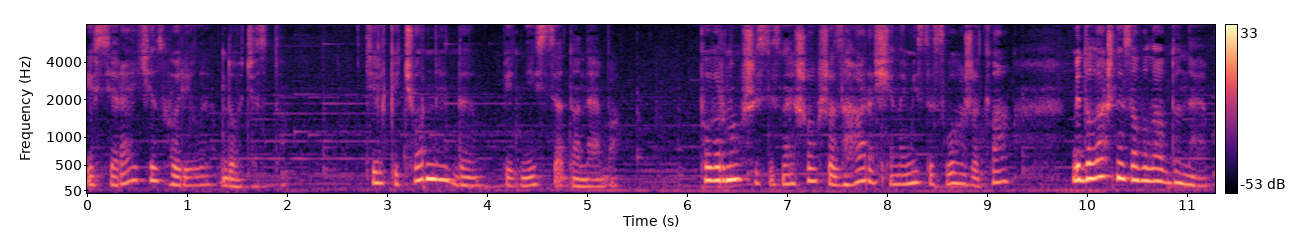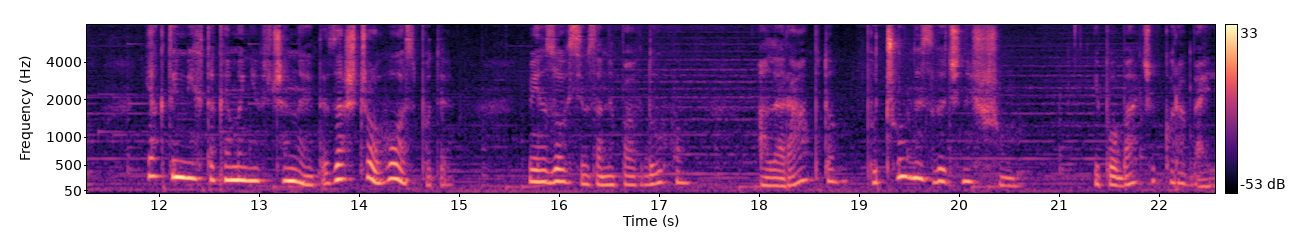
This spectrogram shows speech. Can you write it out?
і всі речі згоріли дочисто. Тільки чорний дим піднісся до неба. Повернувшись і знайшовши згарище на місце свого житла, бідолашний заволав до неба. Як ти міг таке мені вчинити? За що, Господи? Він зовсім занепав духом, але раптом почув незвичний шум і побачив корабель,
